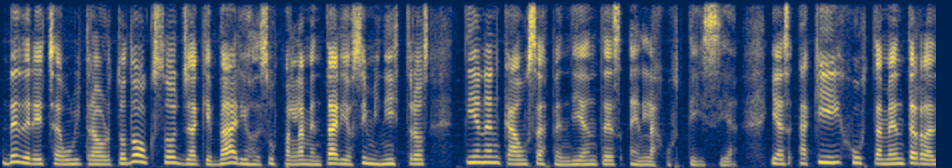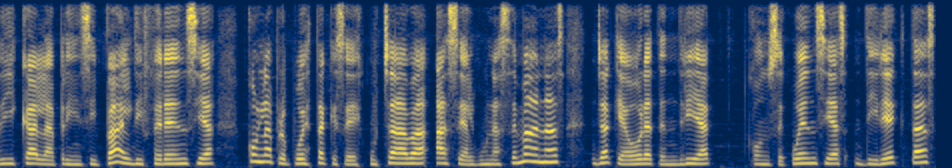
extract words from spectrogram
de derecha ultraortodoxo, ya que varios de sus parlamentarios y ministros tienen causas pendientes en la justicia. Y aquí justamente radica la principal diferencia con la propuesta que se escuchaba hace algunas semanas ya que ahora tendría consecuencias directas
